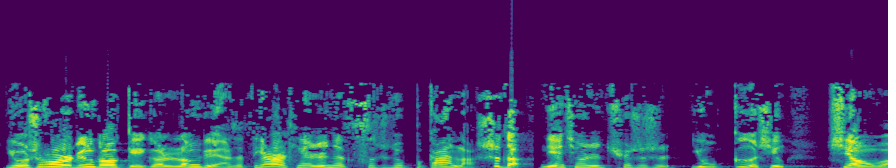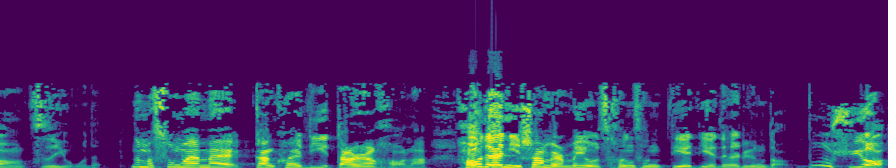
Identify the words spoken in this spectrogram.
有时候领导给个冷脸子，第二天人家辞职就不干了。是的，年轻人确实是有个性、向往自由的。那么送外卖、干快递当然好了，好歹你上面没有层层叠叠的领导，不需要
